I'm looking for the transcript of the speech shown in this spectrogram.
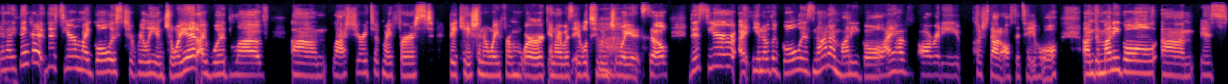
And I think I, this year, my goal is to really enjoy it. I would love, um, last year, I took my first vacation away from work and I was able to enjoy it. So this year, I, you know, the goal is not a money goal. I have already pushed that off the table. Um, the money goal um, is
